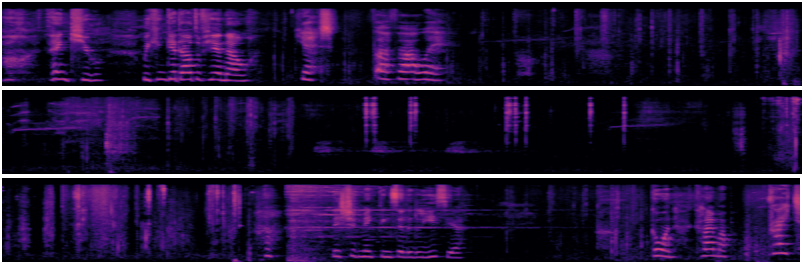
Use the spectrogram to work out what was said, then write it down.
Oh, thank you. We can get out of here now. Yes. Far, far away. This should make things a little easier. Go on, climb up. Right.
